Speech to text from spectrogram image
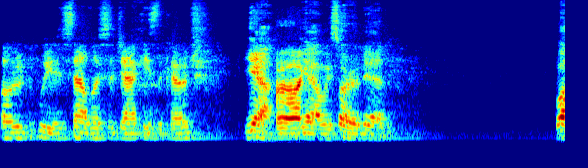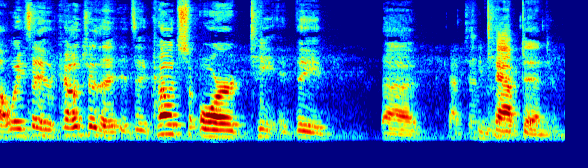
Oh, we established that Jackie's the coach. Yeah, Uh, yeah, we sort of did. Well, we'd say the coach or the it's a coach or te- the uh, Captain. captain.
